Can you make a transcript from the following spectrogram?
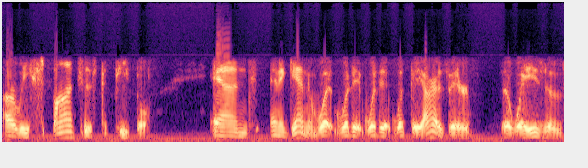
our responses to people, and and again, what what it, what it, what they are is they're the ways of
